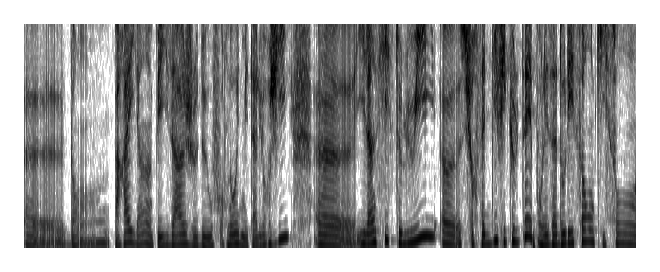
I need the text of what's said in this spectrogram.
dans, pareil, hein, un paysage de hauts fourneaux et de métallurgie. il insiste, lui, sur cette difficulté pour les adolescents qui sont,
